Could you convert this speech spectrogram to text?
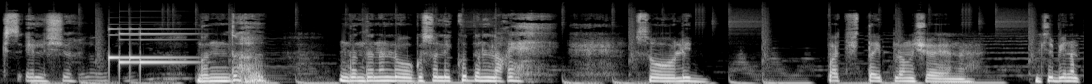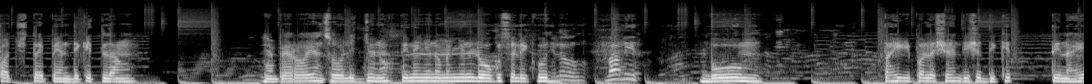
XL siya. Ganda. Ang ganda ng logo sa likod. Ang laki. Solid. Patch type lang siya yan. ah. Ibig sabihin ng patch type yan. Dikit lang. Yan, pero yan, solid yun, no? Tingnan nyo naman yung logo sa likod. Hello, bakit? Boom. Tahi pala siya, hindi siya dikit. Tinahi.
